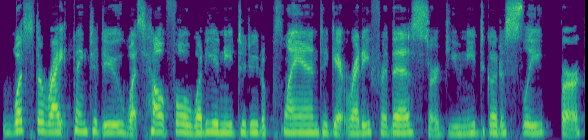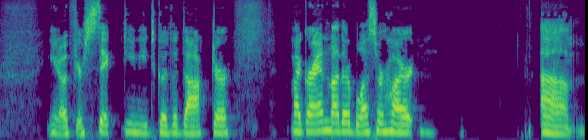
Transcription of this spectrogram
what's the right thing to do? What's helpful? What do you need to do to plan to get ready for this? Or do you need to go to sleep? Or you know if you're sick do you need to go to the doctor? My grandmother bless her heart um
